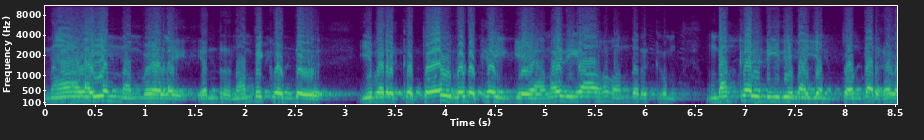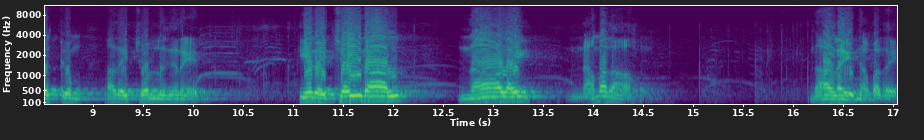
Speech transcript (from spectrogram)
நாளையும் நம் வேலை என்று நம்பிக்கொண்டு இவருக்கு தோள் கொடுக்க இங்கே அமைதியாக வந்திருக்கும் மக்கள் நீதி மையம் தொண்டர்களுக்கும் அதை சொல்லுகிறேன். இதை செய்தால் நாளை நமதாகும். நாளை நமதை.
